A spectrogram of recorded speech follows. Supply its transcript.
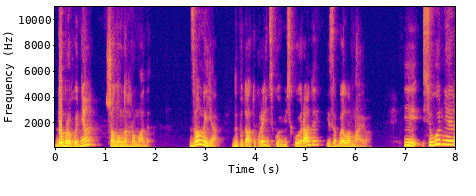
Доброго дня, шановна громада! З вами я, депутат Української міської ради Ізабела Маєва. І сьогодні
